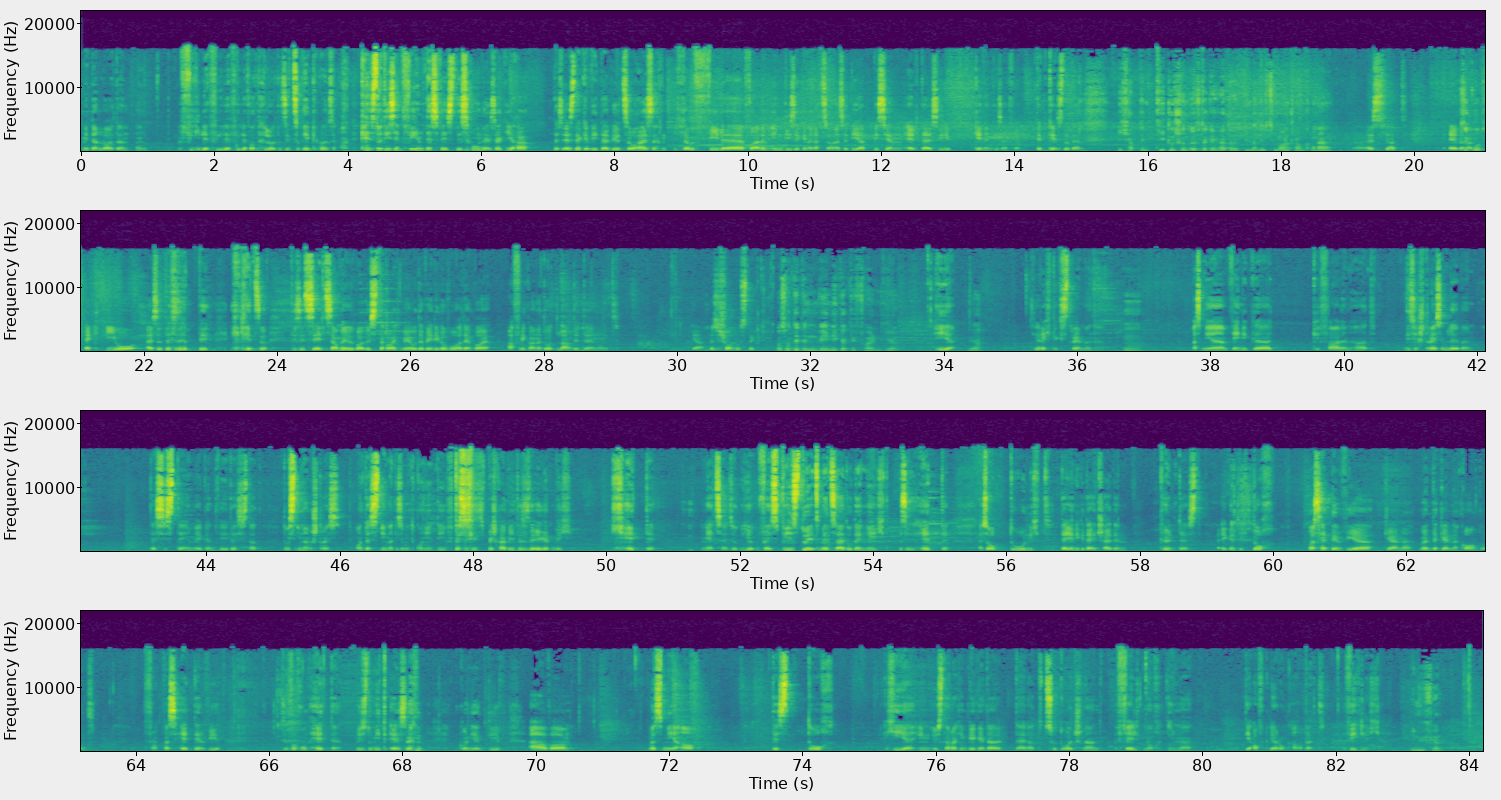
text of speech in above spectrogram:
mit den Leuten und viele, viele, viele von den Leuten sind zu mir gekommen und gesagt, oh, kennst du diesen Film, Das Fest des Huhnes? Ich sage, ja, das erste Gewitter wird so heißen. Ich glaube, viele, vor allem in dieser Generation, also die ein bisschen älter als ich, kennen diesen Film. Den kennst du denn? Ich habe den Titel schon öfter gehört, aber ich bin noch nicht zum Anschauen gekommen. Ah, es hat eben ist gut? ja, also das ist, ich glaube so, dieses seltsame über Österreich mehr oder weniger, wo halt ein paar Afrikaner dort landeten und ja, es ist schon lustig. Was hat dir denn weniger gefallen hier? Hier? Ja. Die recht extremen. Mhm. Was mir weniger gefallen hat, dieser Stress im Leben, das System irgendwie, das ist halt, du bist immer im Stress. Und das ist immer dieser mit Konjunktiv. Das ist, beschreibe ich, das ist irgendwie, ich hätte mehr Zeit. Also, willst du jetzt mehr Zeit oder nicht? Also hätte. Als ob du nicht derjenige, der entscheiden könntest. Eigentlich doch. Was hätten wir gerne, wenn der Kellner kommt und fragt, was hätten wir? So, warum hätten? Willst du mitessen? Konjunktiv. Aber was mir auch das doch hier in Österreich im Gegenteil zu Deutschland fällt noch immer Aufklärung Arbeit. Wirklich. Inwiefern?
